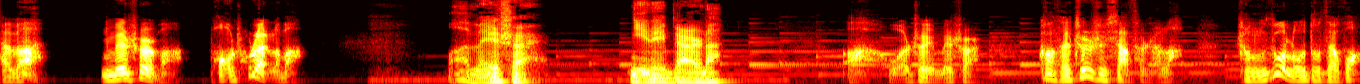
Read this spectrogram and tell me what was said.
才哥，你没事吧？跑出来了吧？”“我没事你那边呢？”“啊，我这也没事刚才真是吓死人了。”整座楼都在晃，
